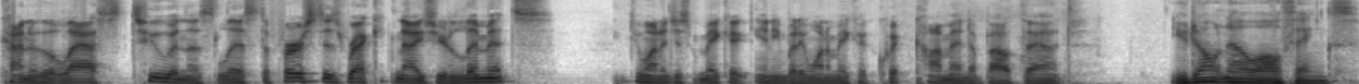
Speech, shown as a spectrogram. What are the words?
kind of the last two in this list. The first is recognize your limits. Do you want to just make a, anybody want to make a quick comment about that? You don't know all things.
